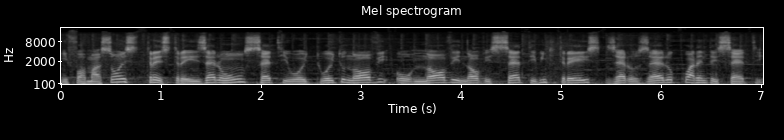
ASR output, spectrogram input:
Informações 3301 7889 ou 997 23 0047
